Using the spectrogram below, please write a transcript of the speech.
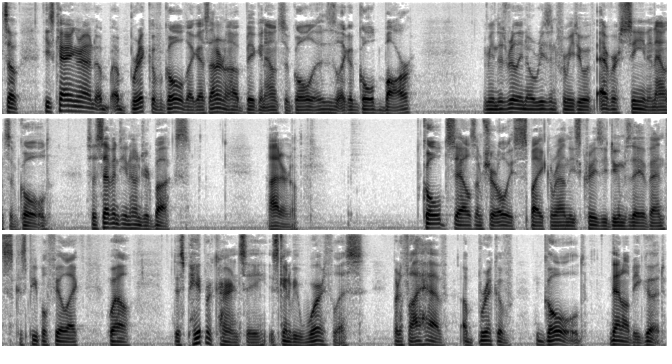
So he's carrying around a, a, brick of gold, I guess. I don't know how big an ounce of gold is, like a gold bar. I mean, there's really no reason for me to have ever seen an ounce of gold. So 1700 bucks. I don't know. Gold sales, I'm sure, always spike around these crazy doomsday events because people feel like, well, this paper currency is going to be worthless, but if I have a brick of gold, then I'll be good.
